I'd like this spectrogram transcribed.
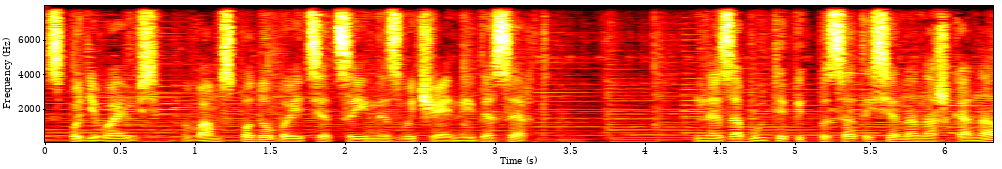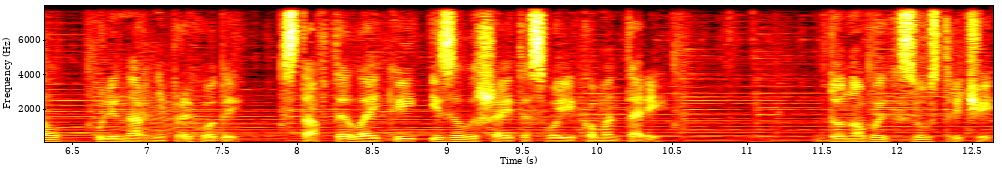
Сподіваюсь, вам сподобається цей незвичайний десерт. Не забудьте підписатися на наш канал Кулінарні пригоди, ставте лайки і залишайте свої коментарі. До нових зустрічей,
